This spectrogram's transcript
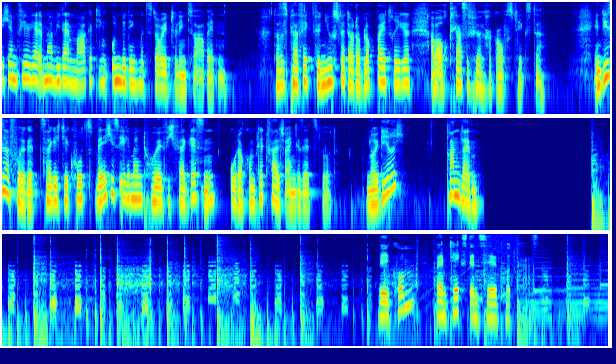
Ich empfehle ja immer wieder im Marketing unbedingt mit Storytelling zu arbeiten. Das ist perfekt für Newsletter oder Blogbeiträge, aber auch klasse für Verkaufstexte. In dieser Folge zeige ich dir kurz, welches Element häufig vergessen oder komplett falsch eingesetzt wird. Neugierig? Dranbleiben. Willkommen beim Text Sell Podcast.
